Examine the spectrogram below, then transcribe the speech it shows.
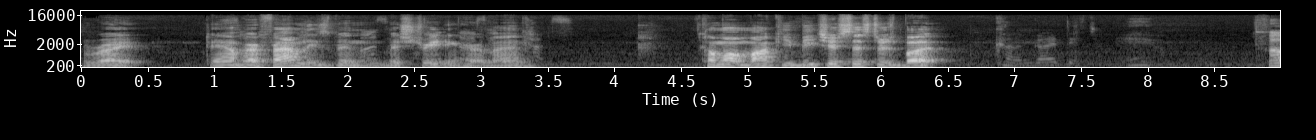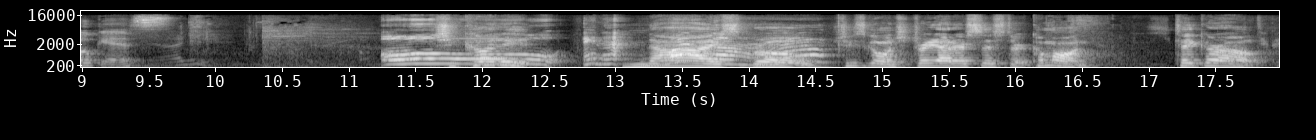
Right. Damn, her family's been mistreating her, man. Come on, Maki, beat your sister's butt. Focus. Oh, She cut it. I, Nice, bro. heck? She's going straight at her sister. Come on. Take her out.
